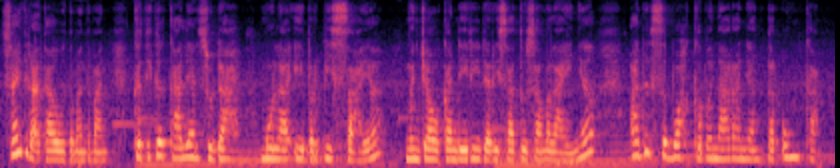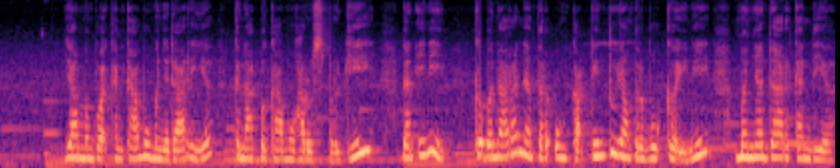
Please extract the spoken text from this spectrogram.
Saya tidak tahu teman-teman, ketika kalian sudah mulai berpisah ya, menjauhkan diri dari satu sama lainnya, ada sebuah kebenaran yang terungkap yang membuatkan kamu menyedari ya, kenapa kamu harus pergi. Dan ini kebenaran yang terungkap, pintu yang terbuka ini menyedarkan dia.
